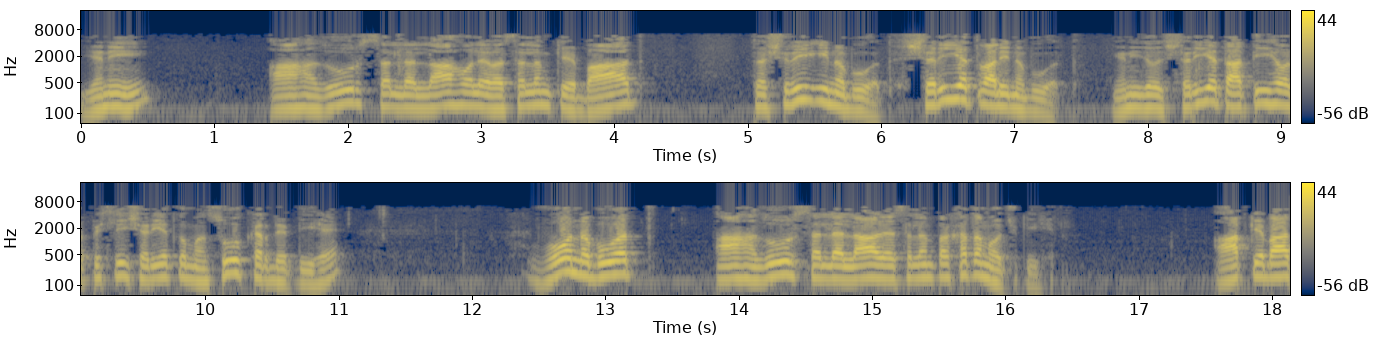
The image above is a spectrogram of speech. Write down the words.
یعنی آ حضور صلی اللہ علیہ وسلم کے بعد تشریعی نبوت، شریعت والی نبوت یعنی جو شریعت آتی ہے اور پچھلی شریعت کو منسوخ کر دیتی ہے، وہ نبوت آ حضور صلی اللہ علیہ وسلم پر ختم ہو چکی ہے۔ آپ کے بعد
